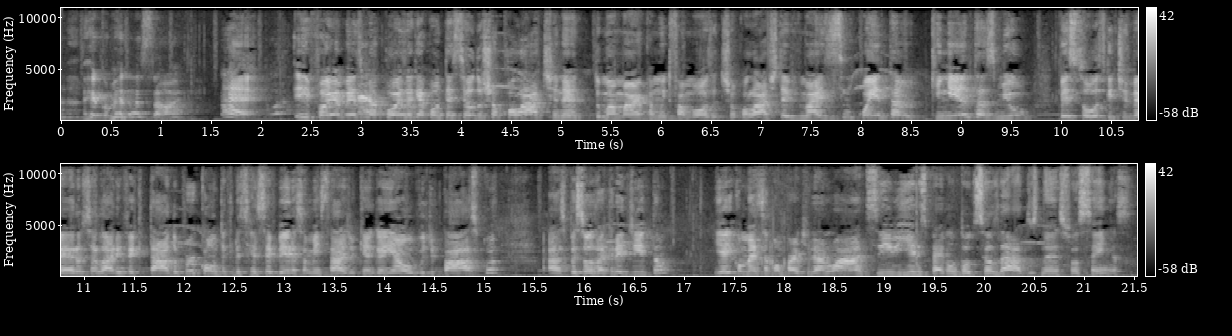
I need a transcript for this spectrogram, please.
recomendação. É, e foi a mesma coisa que aconteceu do chocolate, né? De uma marca muito famosa de chocolate, teve mais de 50, 500 mil pessoas que tiveram o celular infectado por conta que eles receberam essa mensagem que ia ganhar ovo de Páscoa. As pessoas acreditam e aí começa a compartilhar no WhatsApp e, e eles pegam todos os seus dados, né? Suas senhas.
